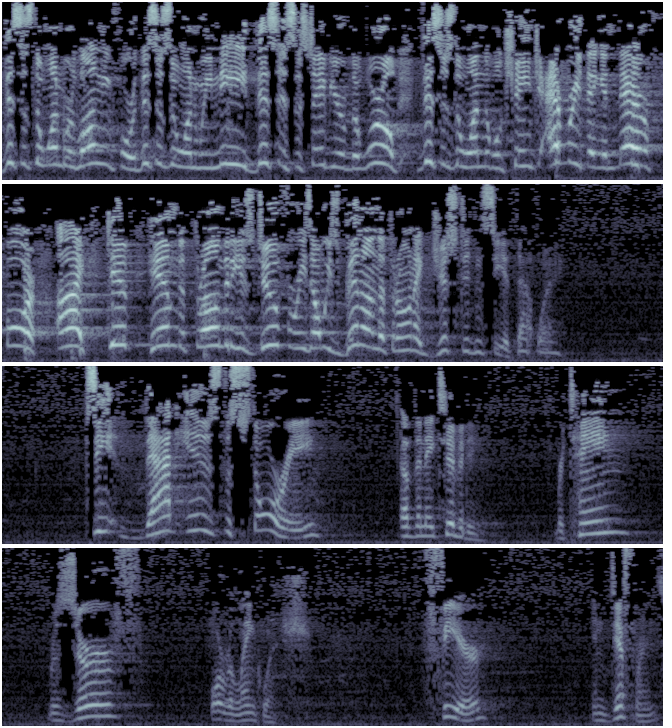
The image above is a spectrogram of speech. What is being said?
This is the one we're longing for. This is the one we need. This is the Savior of the world. This is the one that will change everything. And therefore, I give him the throne that he is due, for he's always been on the throne. I just didn't see it that way. See, that is the story of the Nativity retain, reserve, or relinquish. Fear, indifference,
